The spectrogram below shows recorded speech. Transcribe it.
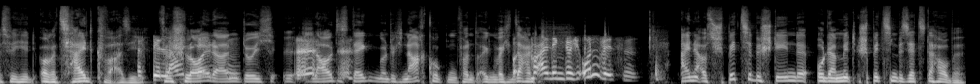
dass wir hier eure Zeit quasi verschleudern durch äh, lautes Denken und durch Nachgucken von irgendwelchen Sachen. Vor allen Dingen durch Unwissen. Eine aus Spitze bestehende oder mit Spitzen besetzte Haube.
